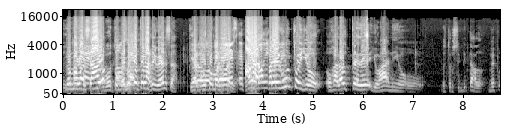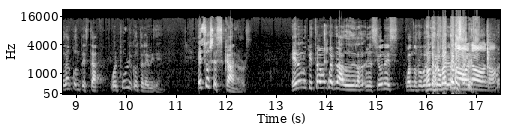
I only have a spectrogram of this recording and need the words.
no hemos avanzado, hemos puesto la reversa. Y al voto manual. Ahora, pregunto yo, ojalá ustedes, Joanny o nuestros invitados, me puedan contestar, o el público televidente, esos escáneres eran los que estaban guardados de las elecciones cuando Roberto... No, Roberto no, no, no.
